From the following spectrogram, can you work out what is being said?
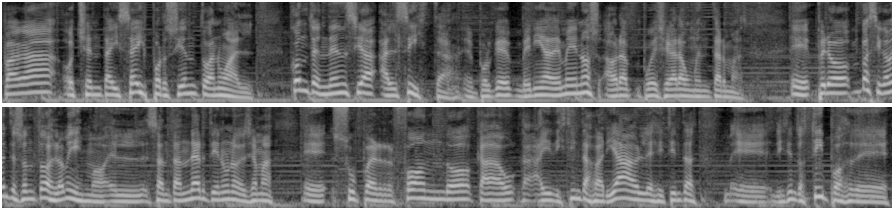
paga 86% anual con tendencia alcista, porque venía de menos, ahora puede llegar a aumentar más. Eh, pero básicamente son todos lo mismo. El Santander tiene uno que se llama eh, Superfondo. Cada, hay distintas variables, distintas, eh, distintos tipos de,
